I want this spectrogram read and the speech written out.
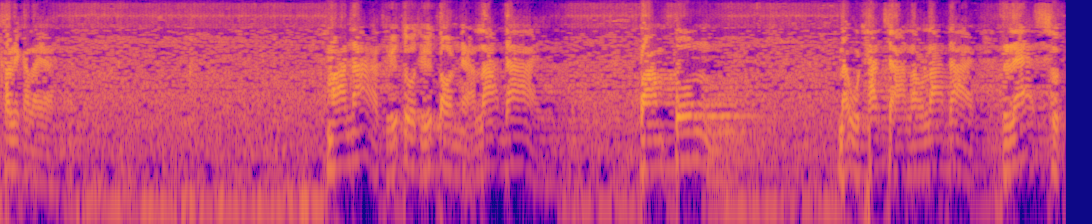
เขาเรียกอะไรอะมานะถือตัวถือตนเนี่ยละได้ ความฟุ้ง นะอุทัจจาเราละได้ และสุด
